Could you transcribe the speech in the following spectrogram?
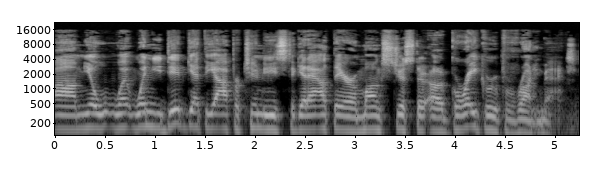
Um, you know, when, when you did get the opportunities to get out there amongst just a, a great group of running backs.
